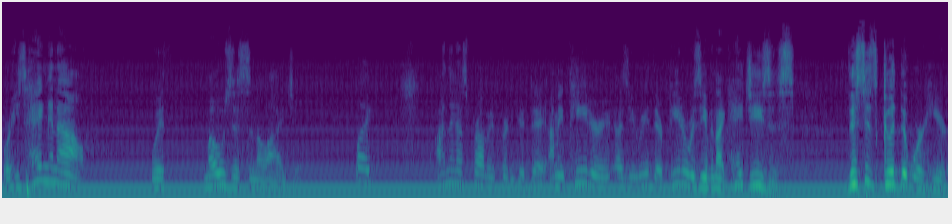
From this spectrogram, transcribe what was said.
where he's hanging out with Moses and Elijah. Like, I think that's probably a pretty good day. I mean, Peter, as you read there, Peter was even like, hey, Jesus, this is good that we're here.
